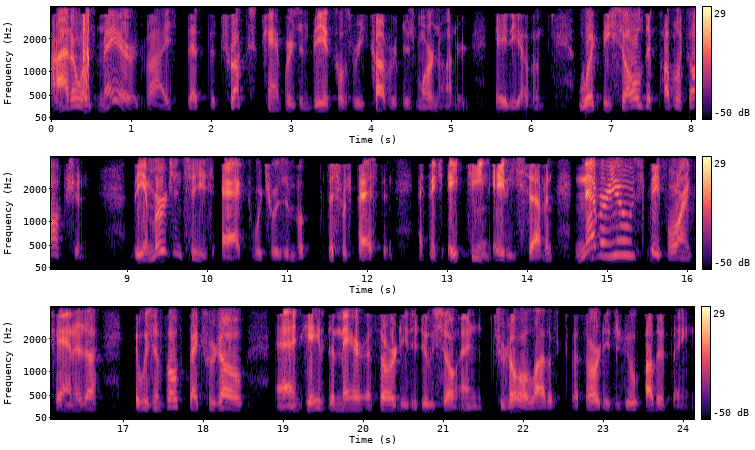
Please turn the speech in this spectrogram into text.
Ottawa's mayor advised that the trucks, campers, and vehicles recovered, there's more than 180 of them, would be sold at public auction. The Emergencies Act, which was this was passed in I think 1887, never used before in Canada. It was invoked by Trudeau and gave the mayor authority to do so, and Trudeau a lot of authority to do other things.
